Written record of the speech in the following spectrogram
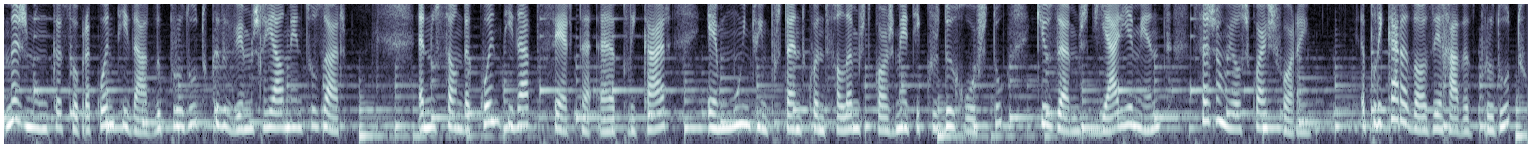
mas nunca sobre a quantidade de produto que devemos realmente usar. A noção da quantidade certa a aplicar é muito importante quando falamos de cosméticos de rosto que usamos diariamente, sejam eles quais forem. Aplicar a dose errada de produto,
